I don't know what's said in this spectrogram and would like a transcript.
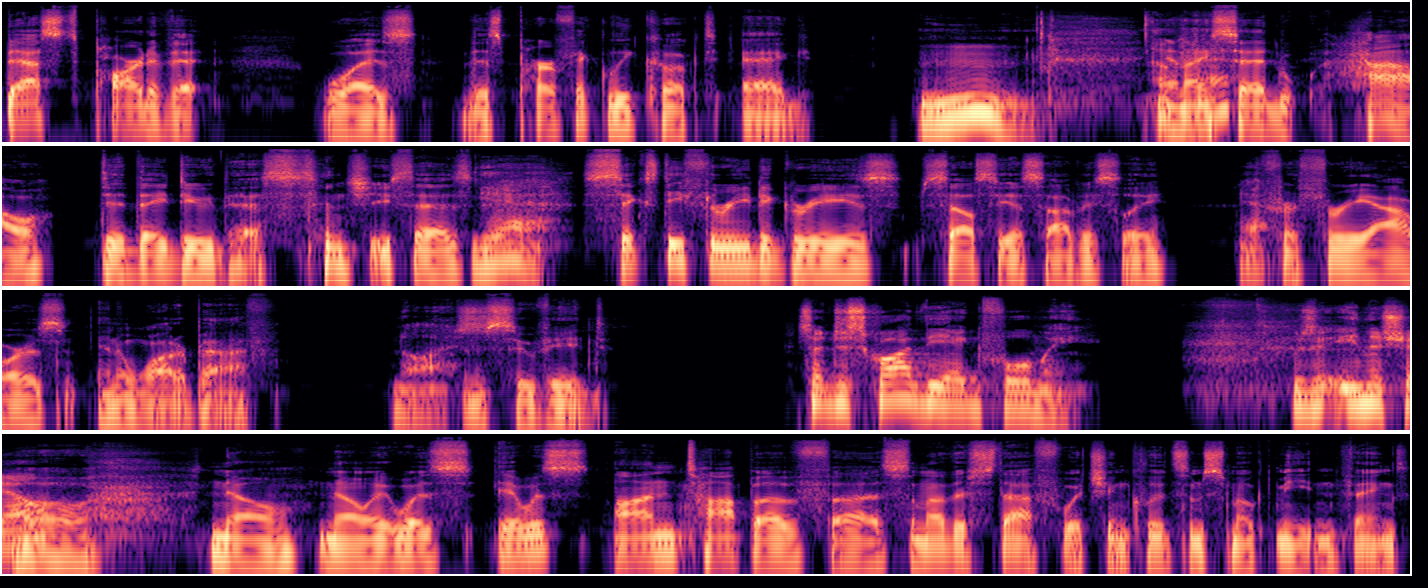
best part of it was this perfectly cooked egg. Mm. And I said, How did they do this? And she says, Yeah. 63 degrees Celsius, obviously, Yeah. for three hours in a water bath in a Nice. sous vide. So describe the egg for me. Was it in the shell? Oh no, no! It was it was on top of uh, some other stuff, which includes some smoked meat and things.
